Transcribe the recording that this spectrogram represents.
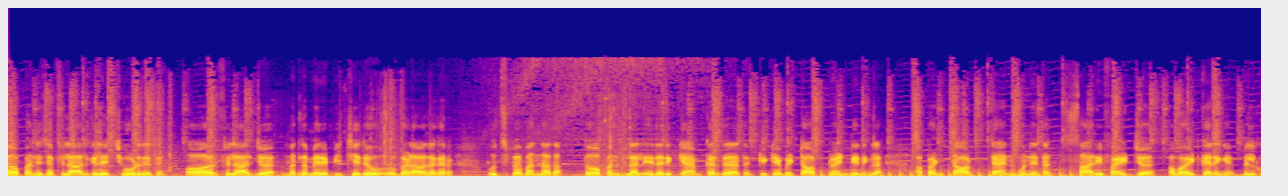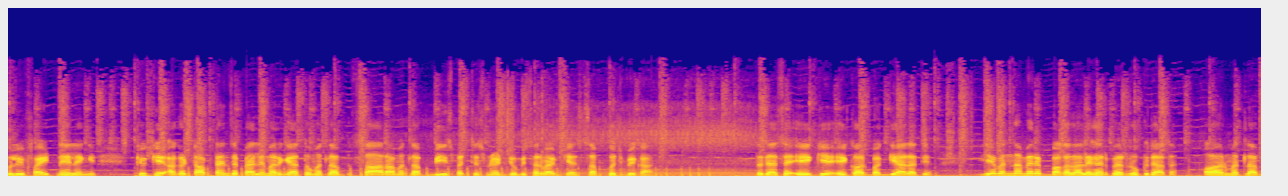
तो अपन इसे फ़िलहाल के लिए छोड़ देते हैं। और फ़िलहाल जो है मतलब मेरे पीछे जो बड़ा वाला घर है, उस पर बंदा था। तो अपन फ़िलहाल इधर ही कैंप करते रहते हैं, क्योंकि अभी टॉप ट्वेंटी निकला अपन टॉप टेन होने तक सारी फाइट जो है अवॉइड करेंगे। बिल्कुल भी फाइट नहीं लेंगे, क्योंकि अगर टॉप टेन से पहले मर गया तो मतलब सारा मतलब बीस पच्चीस मिनट जो भी सर्वाइव किया, सब कुछ बेकार। तो जैसे एक ये, एक और बग्घी आ जाती है। ये बंदा मेरे बगल वाले घर पर रुक जाता है। और मतलब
